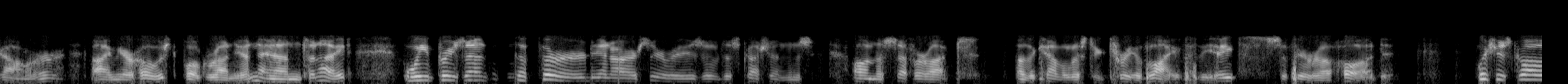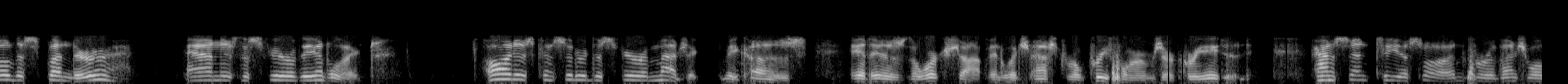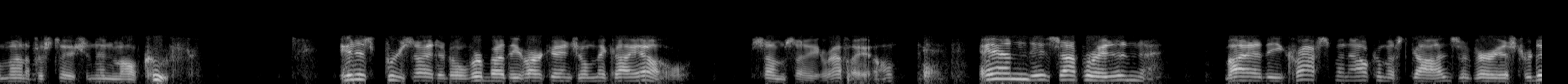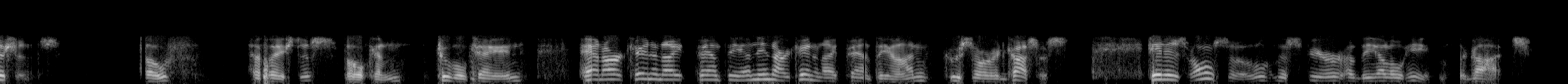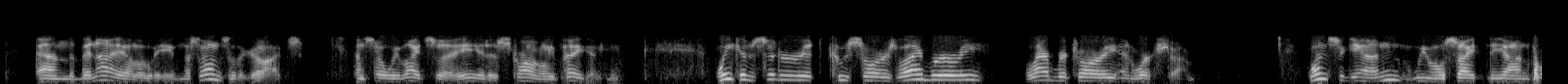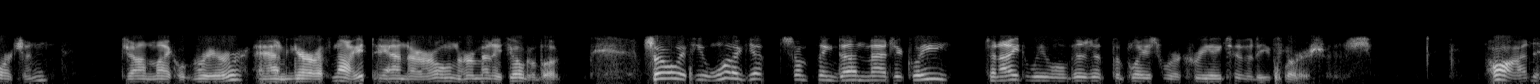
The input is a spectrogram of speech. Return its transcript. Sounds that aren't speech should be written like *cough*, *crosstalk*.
the Hour. I'm your host, Poke Runyon, and tonight we present the third in our series of discussions on the Sephirot of uh, the Kabbalistic Tree of Life, the eighth Sephirah Hod, which is called the Splendor and is the sphere of the intellect. Hod is considered the sphere of magic because it is the workshop in which astral preforms are created and sent to Yesod for eventual manifestation in Malkuth. It is presided over by the Archangel Michael, some say Raphael, and is operated by the craftsman alchemist gods of various traditions Thoth, Hephaestus, Vulcan, Tubal-Cain, and our Canaanite pantheon, in our Canaanite pantheon, Kusor and Khasis. It is also the sphere of the Elohim, the gods, and the Beni Elohim, the sons of the gods. And so we might say it is strongly pagan. We consider it Kusor's library, laboratory, and workshop. Once again, we will cite Dion Fortune, John Michael Greer, and Gareth Knight, and our own Hermetic Yoga book. So if you want to get something done magically, tonight we will visit the place where creativity flourishes. Hod,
